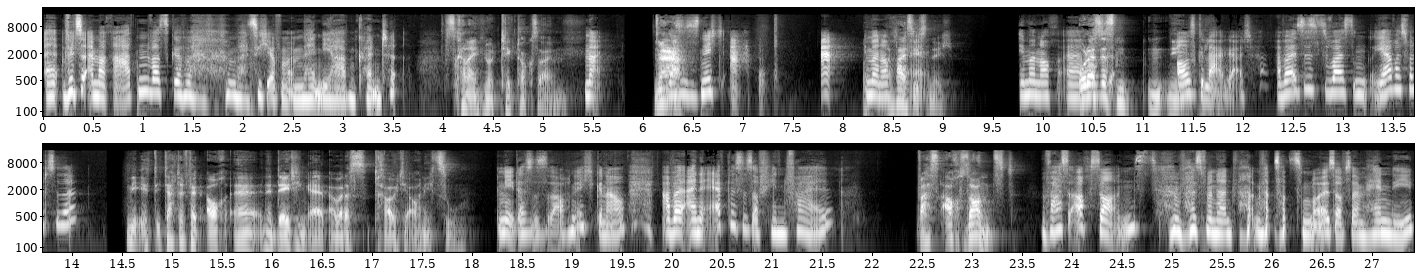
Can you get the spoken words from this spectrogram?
äh, willst du einmal raten, was was ich auf meinem Handy haben könnte? Das kann eigentlich nur TikTok sein. Nein, ah. das ist es nicht. Ah, ah immer noch. Dann weiß ich es nicht. Immer noch. Äh, Oder es ist ein, nee. ausgelagert. Aber es ist, du weißt, ja, was wolltest du sagen? Nee, ich dachte vielleicht auch äh, eine Dating-App, aber das traue ich dir auch nicht zu. Nee, das ist es auch nicht, genau. Aber eine App ist es auf jeden Fall. Was auch sonst. Was auch sonst, was man hat, was sonst Neues auf seinem Handy.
